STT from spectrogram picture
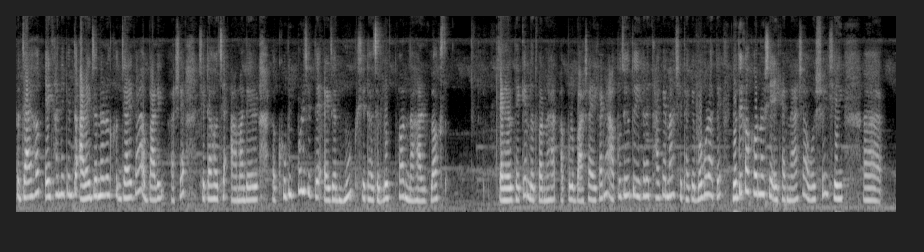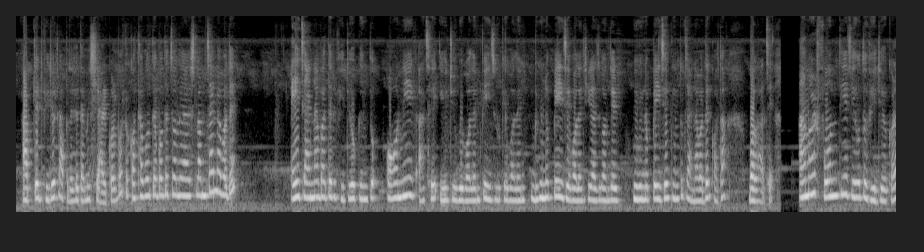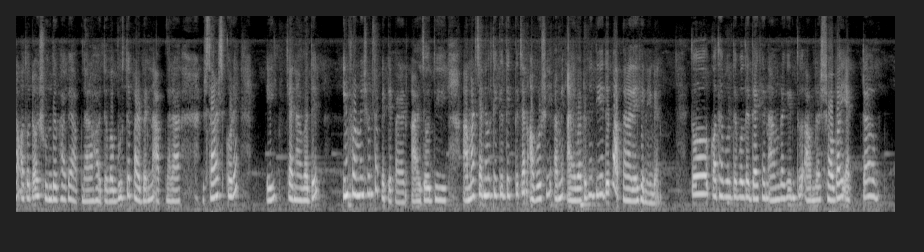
তো যাই হোক এইখানে কিন্তু আরেকজনেরও খু- জায়গা বাড়ি আসে সেটা হচ্ছে আমাদের খুবই পরিচিত একজন মুখ, সেটা হচ্ছে লুৎফর নাহার ব্লগস চ্যানেল থেকে। লুৎফর নাহার আপুর বাসা এখানে। আপু যেহেতু এখানে থাকে না, সে থাকে বগুড়াতে। যদি কখনো সে এখানে আসে, অবশ্যই সেই আপডেট ভিডিওটা আপনাদের সাথে আমি শেয়ার করব। তো কথা বলতে বলতে চলে আসলাম চায়নাবাদে। এই চায়নাবাদের ভিডিও কিন্তু অনেক আছে ইউটিউবে বলেন ফেসবুকে বলেন, বিভিন্ন পেজে বলেন, সিরাজগঞ্জের বিভিন্ন পেজেও কিন্তু চায়নাবাদের কথা বলা আছে। আমার ফোন দিয়ে যেহেতু ভিডিও করা, অতটাও সুন্দরভাবে আপনারা হয়তো বা বুঝতে পারবেন না। আপনারা সার্চ করে এই চায়নাবাদের ইনফরমেশনটা পেতে পারেন। আর যদি আমার চ্যানেল থেকে দেখতে চান, অবশ্যই আমি আই বাটনে দিয়ে দেবো, আপনারা দেখে নেবেন। তো কথা বলতে বলতে দেখেন, আমরা কিন্তু, আমরা সবাই একটা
